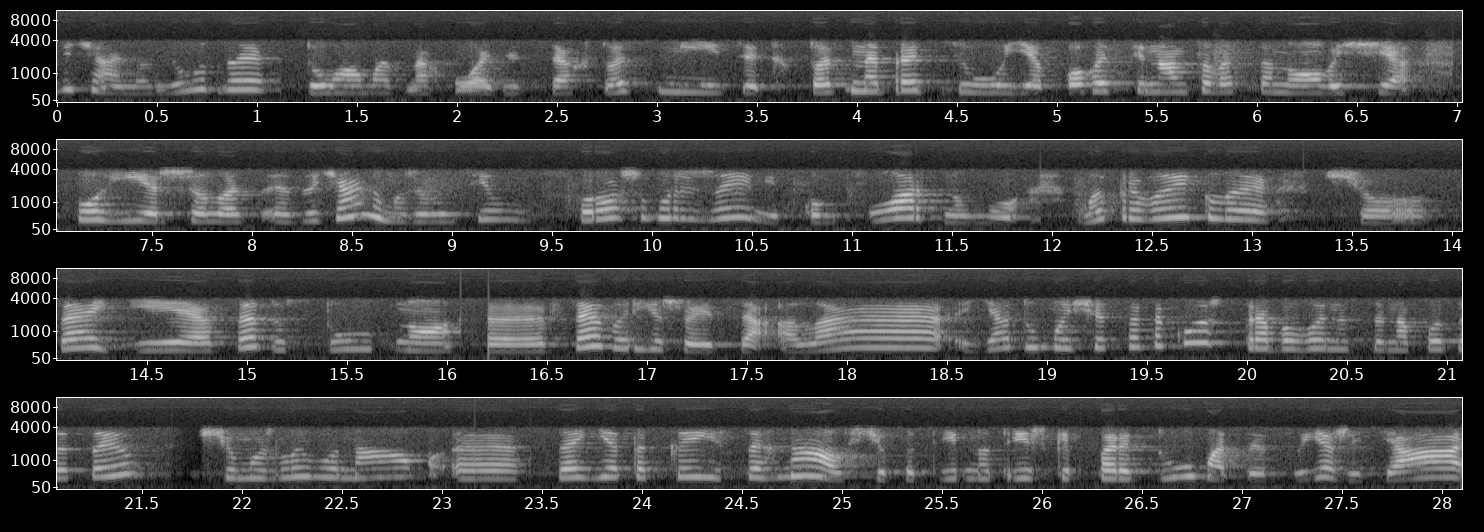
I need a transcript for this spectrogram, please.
Звичайно, люди вдома знаходяться, хтось місяць, хтось не працює, в когось фінансове становище погіршилось. Е, Звичайно, ми жили всі в хорошому режимі, в комфортному. Ми привикли, що все є, все доступно, е, все вирішується. Але я думаю, що це також треба винести на позитив. Що можливо нам е, це є такий сигнал, що потрібно трішки передумати своє життя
